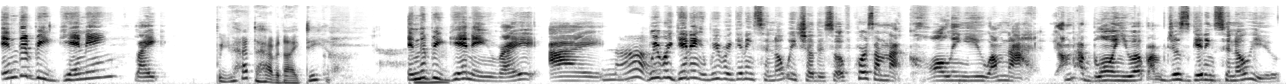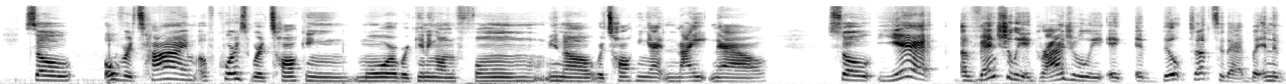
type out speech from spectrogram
In the beginning, like but you have to have an idea. In the mm-hmm. beginning, right? I Nah. we were getting we were getting to know each other. So of course I'm not calling you. I'm not I'm not blowing you up. I'm just getting to know you. So over time, of course we're talking more, we're getting on the phone, you know, we're talking at night now. So yeah, eventually it gradually it, it built up to that, but in the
